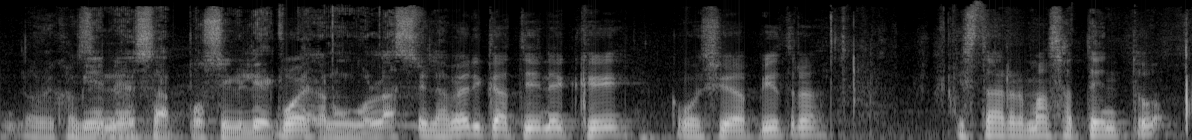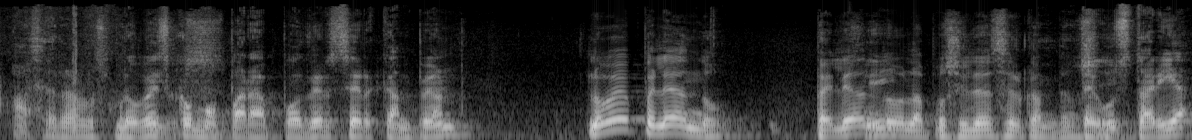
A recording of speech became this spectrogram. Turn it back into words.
dejas viene tirar. esa posibilidad de que Bueno, te hagan un golazo. El América tiene que, como decía Pietra, estar más atento a cerrar los ¿Lo ves partidos. como para poder ser campeón? Lo veo peleando, peleando ¿Sí? la posibilidad de ser campeón. ¿Te sí. gustaría?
